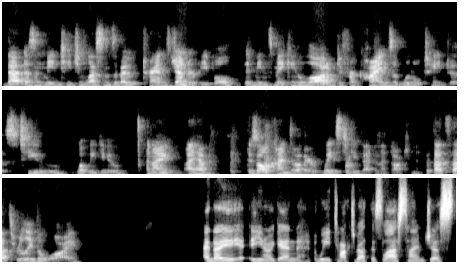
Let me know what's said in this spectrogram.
that doesn't mean teaching lessons about transgender people it means making a lot of different kinds of little changes to what we do and i i have there's all kinds of other ways to do that in that document but that's that's really the why and I, you know, again, we talked about this last time, just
